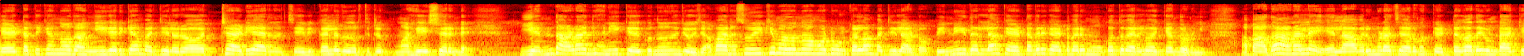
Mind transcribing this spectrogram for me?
ഏട്ടത്തിക്കൊന്നും അത് അംഗീകരിക്കാൻ പറ്റിയില്ല. ഒരു ഒറ്റ അടിയായിരുന്നു ചെവിക്കല്ല് തീർത്തിട്ട് മഹേശ്വരന്റെ. എന്താടാ ഞാൻ ഈ കേൾക്കുന്നതെന്ന് ചോദിച്ചു. അപ്പോൾ അനസൂയിക്കും അതൊന്നും അങ്ങോട്ട് ഉൾക്കൊള്ളാൻ പറ്റില്ല കേട്ടോ. പിന്നെ ഇതെല്ലാം കേട്ടവർ കേട്ടവർ മൂക്കത്ത് വിരൽ വയ്ക്കാൻ തുടങ്ങി. അപ്പോൾ അതാണല്ലേ എല്ലാവരും കൂടെ ചേർന്ന് കെട്ടുകഥയുണ്ടാക്കി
